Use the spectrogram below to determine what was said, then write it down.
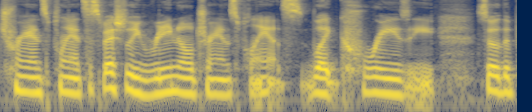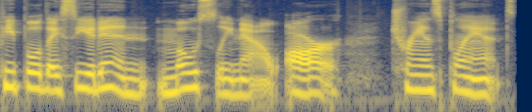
transplants, especially renal transplants, like crazy. So the people they see it in mostly now are transplant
